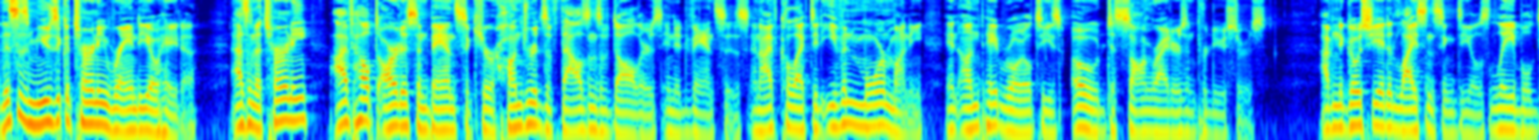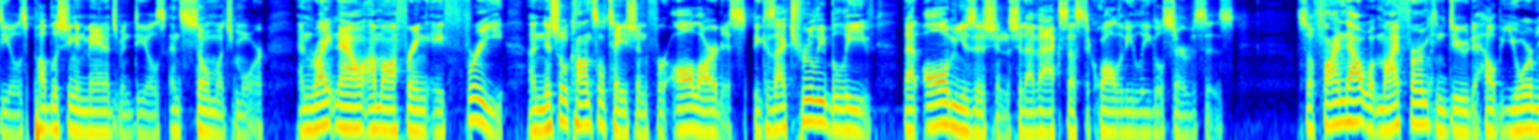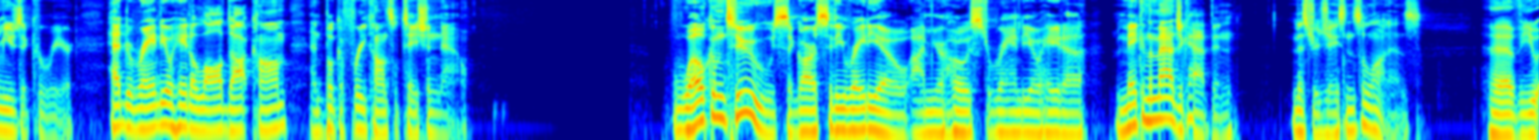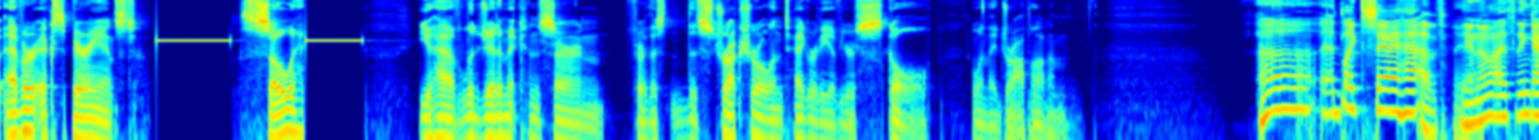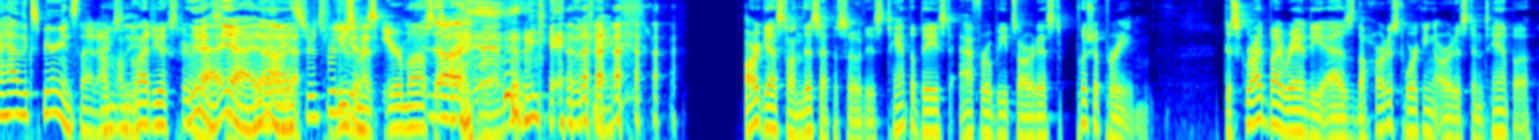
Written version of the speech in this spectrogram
This is music attorney Randy Ojeda. As an attorney, I've helped artists and bands secure hundreds of thousands of dollars in advances, and I've collected even more money in unpaid royalties owed to songwriters and producers. I've negotiated licensing deals, label deals, publishing and management deals, and so much more. And right now, I'm offering a free initial consultation for all artists because I truly believe that all musicians should have access to quality legal services. So find out what my firm can do to help your music career. Head to randyojedalaw.com and book a free consultation now. Welcome to Cigar City Radio. I'm your host, Randy Ojeda, making the magic happen, Mr. Jason Solanas. Have you ever experienced so you have legitimate concern for the the structural integrity of your skull when they drop on them? Uh, I'd like to say I have. Yeah. You know, I think I have experienced that. I'm, I'm glad you experienced. Yeah, that. yeah, no, it's- it's pretty Use them as earmuffs. Uh, great, man. okay, okay. Our guest on this episode is Tampa-based Afrobeats artist Pusha Preme. Described by Randy as the hardest working artist in Tampa,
